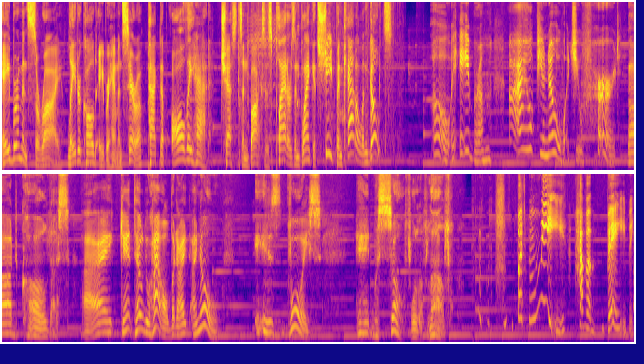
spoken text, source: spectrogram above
Abram and Sarai, later called Abraham and Sarah, packed up all they had chests and boxes, platters and blankets, sheep and cattle and goats. Oh, Abram, I hope you know what you've heard. God called us. I can't tell you how, but I, I know. His voice, it was so full of love. But me have a baby.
